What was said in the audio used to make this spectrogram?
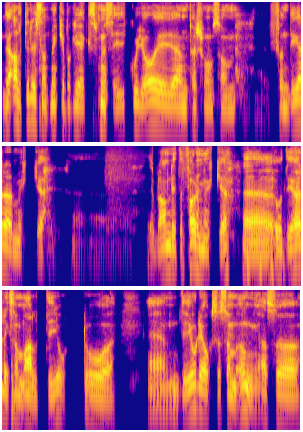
jag har alltid lyssnat mycket på grekisk musik och jag är ju en person som funderar mycket. Eh, ibland lite för mycket eh, och det har jag liksom alltid gjort. Och, eh, det gjorde jag också som ung. Alltså,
